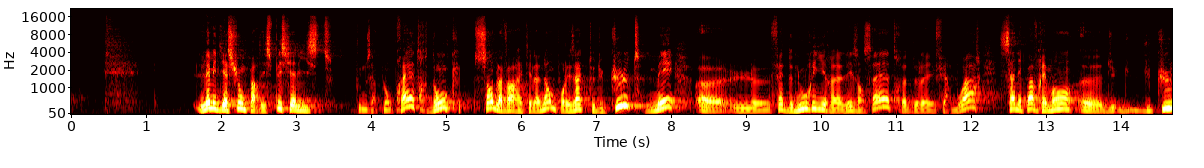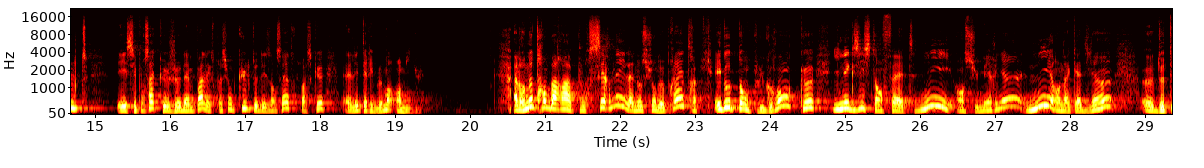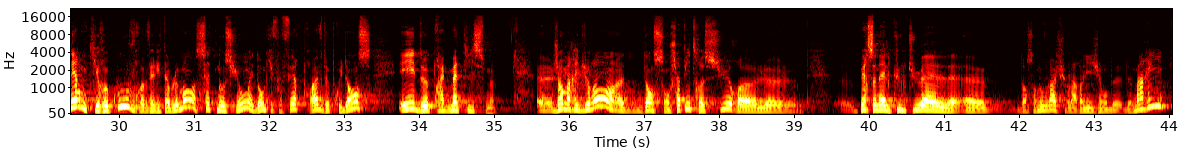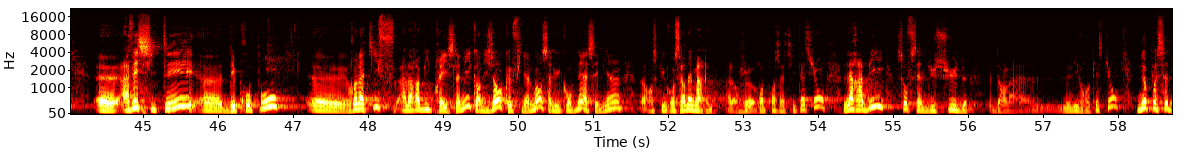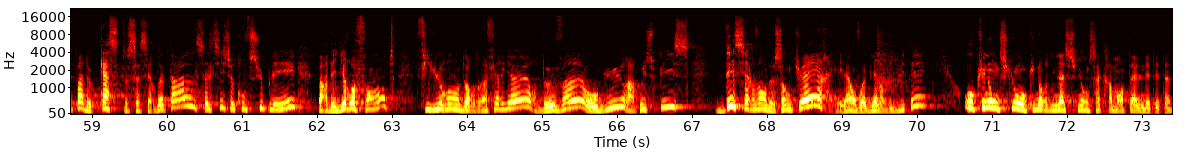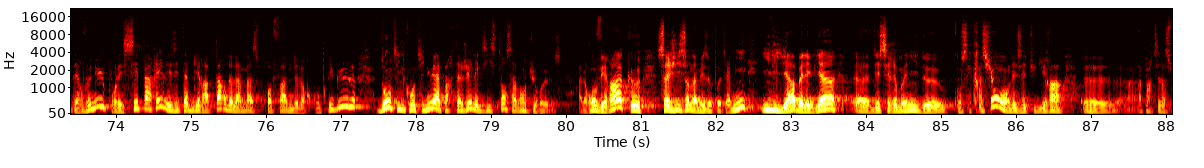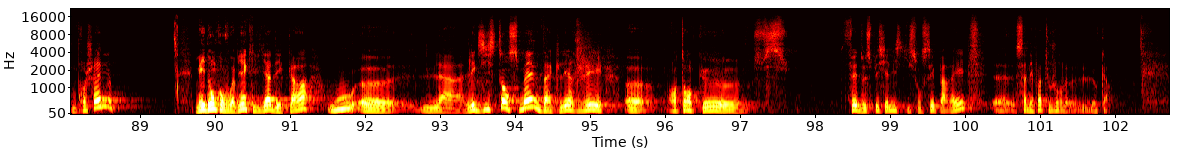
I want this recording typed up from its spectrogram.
La médiation par des spécialistes que nous appelons prêtres, donc, semble avoir été la norme pour les actes du culte, mais euh, le fait de nourrir les ancêtres, de les faire boire, ça n'est pas vraiment euh, du, culte Et c'est pour ça que je n'aime pas l'expression culte des ancêtres, parce qu'elle est terriblement ambiguë. Alors notre embarras pour cerner la notion de prêtre est d'autant plus grand qu'il n'existe en fait ni en sumérien ni en acadien euh, de termes qui recouvrent véritablement cette notion, et donc il faut faire preuve de prudence et de pragmatisme. Euh, Jean-Marie Durand, euh, dans son chapitre sur le personnel cultuel, dans son ouvrage sur la religion de Marie, avait cité des propos euh, relatif à l'Arabie pré-islamique en disant que finalement ça lui convenait assez bien en ce qui concernait Marie. Alors je reprends cette citation. L'Arabie, sauf celle du Sud dans le livre en question, ne possède pas de caste sacerdotale. Celle-ci se trouve suppléée par des hiérophantes figurant d'ordre inférieur, devins, augures, aruspices, des servants de sanctuaire, et là on voit bien l'ambiguïté, aucune onction, aucune ordination sacramentelle n'était intervenue pour les séparer, les établir à part de la masse profane de leurs contribules, dont ils continuaient à partager l'existence aventureuse. Alors on verra que, s'agissant de la Mésopotamie, il y a bel et bien euh, des cérémonies de consécration, on les étudiera euh, à partir de la semaine prochaine, mais donc on voit bien qu'il y a des cas où euh, l'existence même d'un clergé en tant que fait de spécialistes qui sont séparés, euh, ça n'est pas toujours le, cas.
